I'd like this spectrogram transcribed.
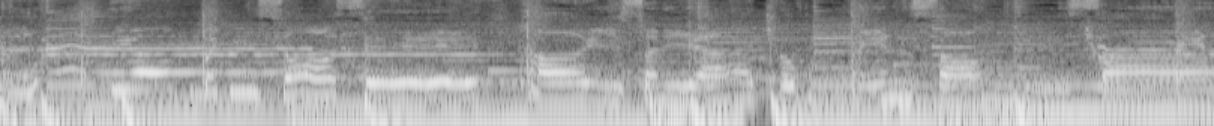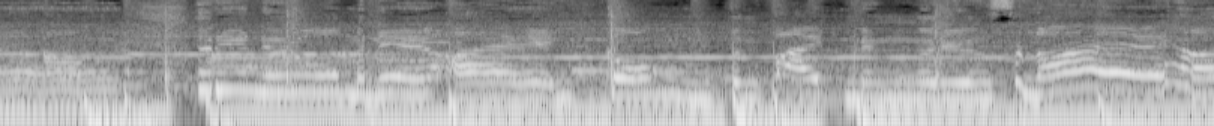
លយកបិញសរសេរហើយសន្យាឈប់មានសង្សាររៀនរួមម្នាក់ឯងកុំពឹងផ្អែកនឹងរឿងស្នេហា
